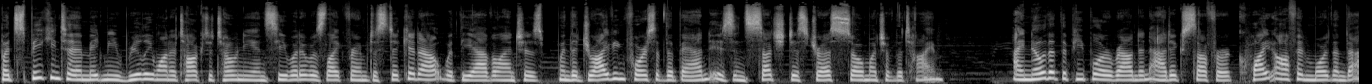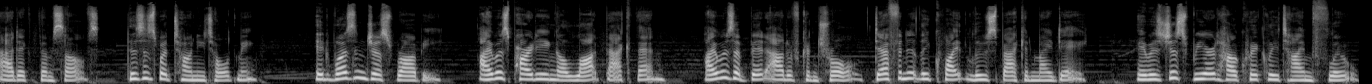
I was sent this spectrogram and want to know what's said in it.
But speaking to him made me really want to talk to Tony and see what it was like for him to stick it out with the Avalanches when the driving force of the band is in such distress so much of the time. I know that the people around an addict suffer quite often more than the addict themselves. This is what Tony told me. It wasn't just Robbie. I was partying a lot back then. I was a bit out of control, definitely quite loose back in my day. It was just weird how quickly time flew.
